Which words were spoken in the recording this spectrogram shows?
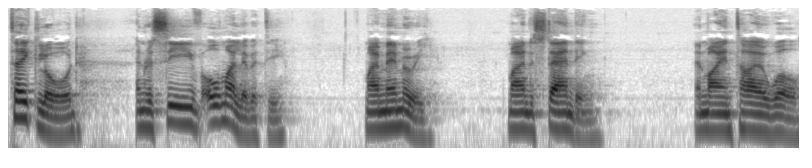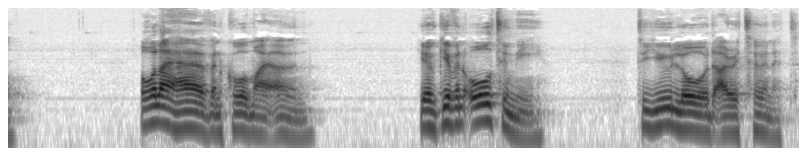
Take, Lord, and receive all my liberty, my memory, my understanding, and my entire will, all I have and call my own. You have given all to me. To you, Lord, I return it.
